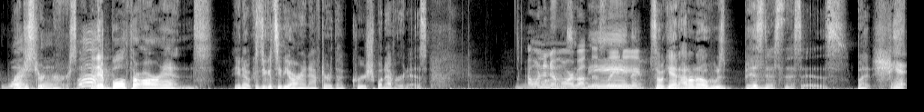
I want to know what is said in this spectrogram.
What registered the nurse, fuck? and they both are RNs. You know, because you could see the RN after the cruise, whatever it is. I want to know more does it about this mean? lady. So again, I don't know whose business this is, but shit.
